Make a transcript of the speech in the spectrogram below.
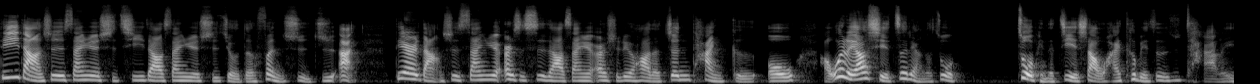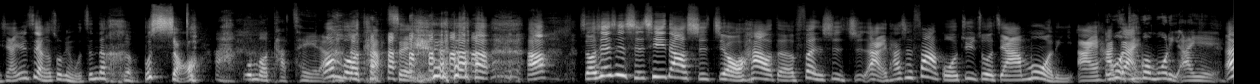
第一档是三月十七到三月十九的《愤世之爱》。第二档是三月二十四到三月二十六号的《侦探格欧》。好，为了要写这两个作作品的介绍，我还特别真的去查了一下，因为这两个作品我真的很不熟。啊，我没读册啦。我没读这。好，首先是十七到十九号的《愤世之爱》，他是法国剧作家莫里埃，他我有听过莫里埃耶，哎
